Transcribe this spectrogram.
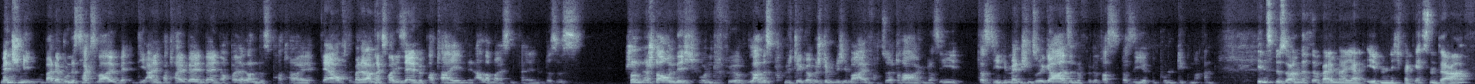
Menschen, die bei der Bundestagswahl die eine Partei wählen, wählen auch bei der Landespartei, ja auch bei der Landtagswahl dieselbe Partei in den allermeisten Fällen. Das ist schon erstaunlich und für Landespolitiker bestimmt nicht immer einfach zu ertragen, dass sie, dass sie den Menschen so egal sind und für was, was sie hier für Politik machen. Insbesondere, weil man ja eben nicht vergessen darf,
